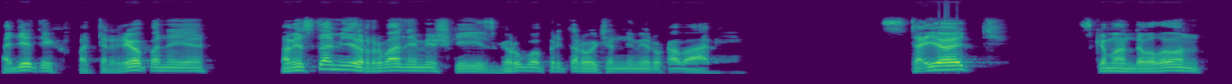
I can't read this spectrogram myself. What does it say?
одетых в потрепанные, а местами рваные мешки с грубо притороченными рукавами. «Стоять!» — скомандовал он,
